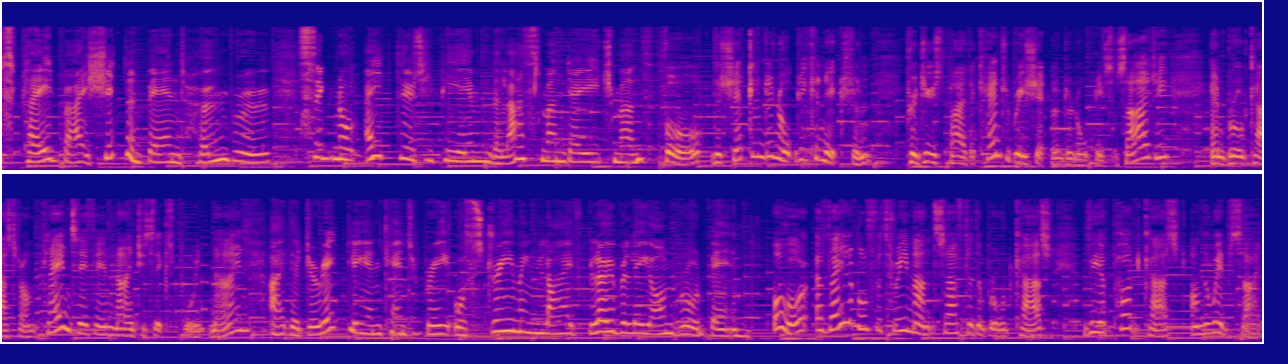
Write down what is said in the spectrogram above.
Played by Shetland band Homebrew signal 8.30pm the last Monday each month for the Shetland and Orkney Connection, produced by the Canterbury Shetland and Orkney Society and broadcast on Plains FM 96.9. either directly in Canterbury or streaming live globally on broadband. or available for three months after the broadcast via podcast on the website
